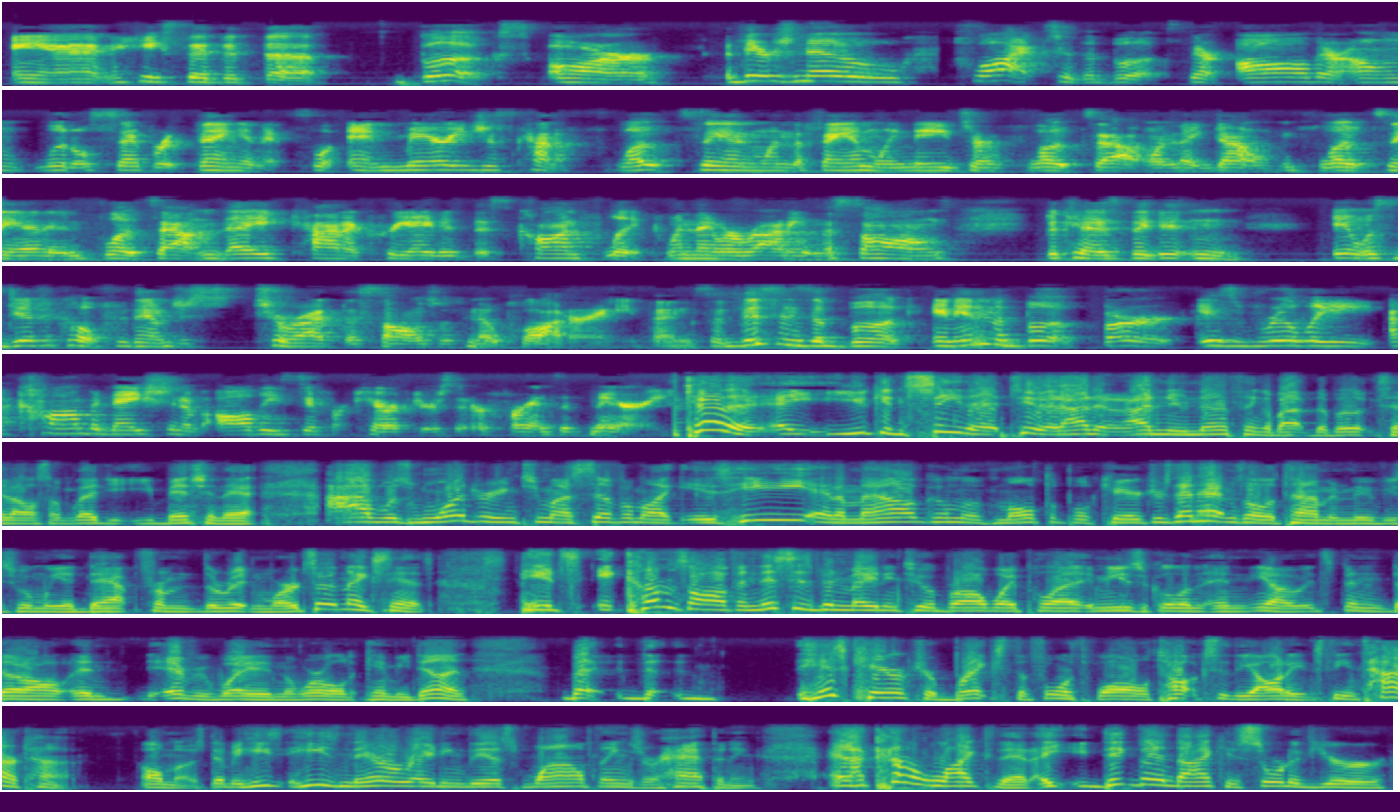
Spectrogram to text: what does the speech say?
and he said that the books are there's no plot to the books; they're all their own little separate thing, and it's and Mary just kind of floats in when the family needs her and floats out when they don't, and floats in and floats out, and they kind of created this conflict when they were writing the songs because they didn't it was difficult for them just to write the songs with no plot or anything. So this is a book, and in the book, Bert is really a combination of all these different characters that are friends of Mary. Kind of, you can see that too. And I, I knew nothing about the books at all, so I'm glad you, you mentioned that. I was wondering to myself, I'm like, is he an amalgam of multiple characters? That happens all the time in movies when we adapt from the written word, so it makes sense. It's it comes off, and this has been made into a Broadway play, a musical, and, and you know it's been done all in every way in the world it can be done but the, his character breaks the fourth wall, talks to the audience the entire time. Almost. I mean, he's he's narrating this while things are happening, and I kind of liked that. Dick Van Dyke is sort of your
